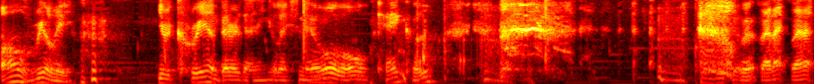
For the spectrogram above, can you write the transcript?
Oh, really? You're Korean better than English. No, oh, okay, cool. complicated. when I when I,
